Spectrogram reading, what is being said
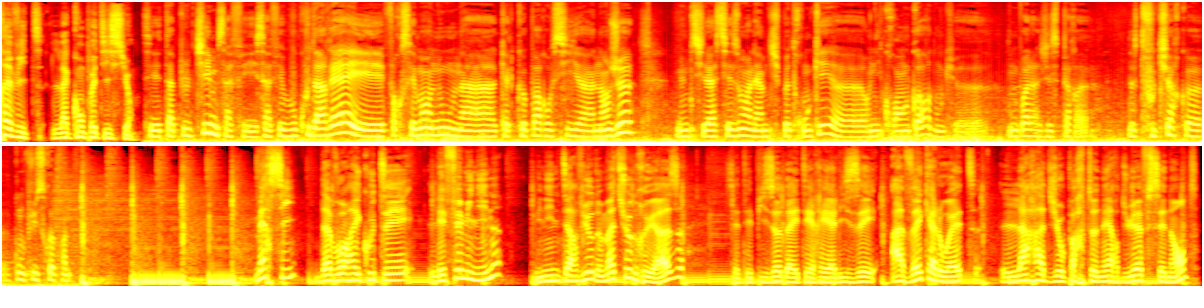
très vite la compétition. C'est l'étape ultime, ça fait, ça fait beaucoup d'arrêts et forcément nous on a quelque part aussi un enjeu, même si la saison elle est un petit peu tronquée, euh, on y croit encore donc, euh, donc voilà j'espère euh, de tout cœur qu'on puisse reprendre. Merci d'avoir écouté Les Féminines, une interview de Mathieu Gruaz. Cet épisode a été réalisé avec Alouette, la radio partenaire du FC Nantes.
